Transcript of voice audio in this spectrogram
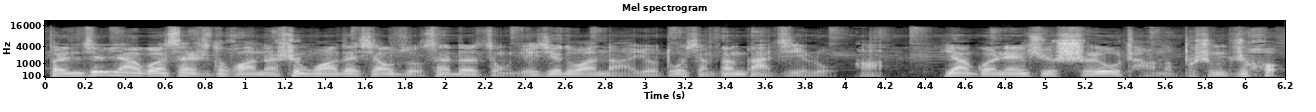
本届亚冠赛事的话呢，申花在小组赛的总结阶段呢，有多项尴尬记录啊。亚冠连续十六场的不胜之后。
